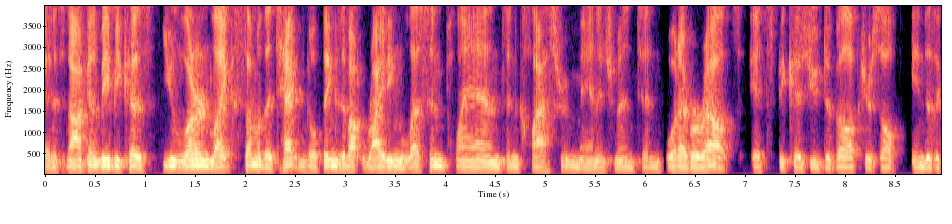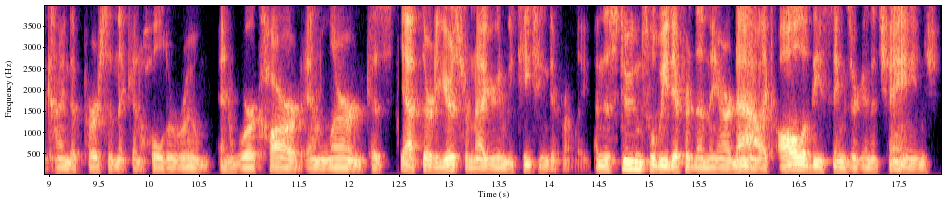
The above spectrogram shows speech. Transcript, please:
and it's not going to be because you learned like some of the technical things about writing lesson plans and classroom management and whatever else. It's because you developed yourself into the kind of person that can hold a room and work hard and learn. Because yeah 30 years from now you're going to be teaching differently. And the students will be different than they are now. Like all of these things are going to change.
